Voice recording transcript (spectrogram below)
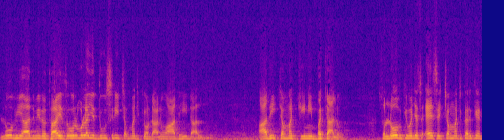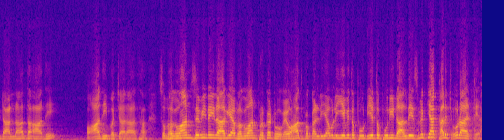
लोभी आदमी तो था इस बोला, ये दूसरी चम्मच क्यों डालूं? आधी डाल दूँ। आधी चम्मच चीनी बचा लूँ। सो लोभ की वजह से ऐसे चम्मच करके डाल रहा था, आधे, और आधी बचा रहा था। सो भगवान से भी नहीं रहा गया, भगवान प्रकट हो गए हाथ पकड़ लिया, बोले, ये भी तो पूरी, ये तो पूरी डाल दे, इसमें क्या खर्च हो रहा है तेरा?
